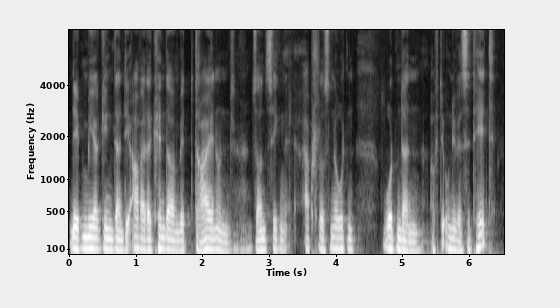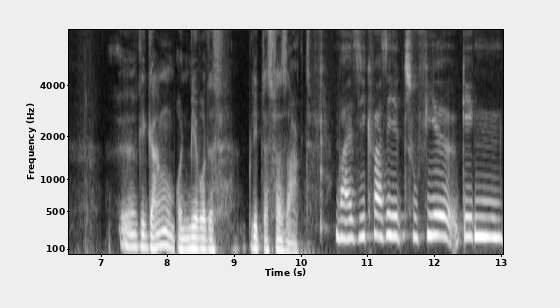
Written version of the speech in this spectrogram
neben mir gingen dann die Arbeiterkinder mit Dreien und sonstigen Abschlussnoten, wurden dann auf die Universität äh, gegangen und mir wurde, blieb das versagt. Weil Sie quasi zu viel gegen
